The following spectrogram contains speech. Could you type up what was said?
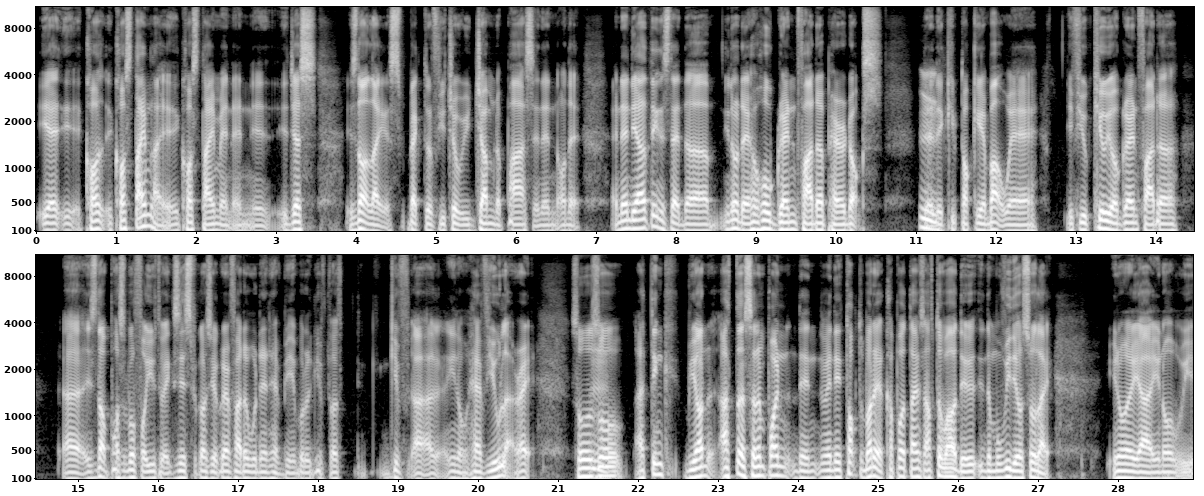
Yeah, it costs it costs time, like it costs time and, and it, it just it's not like it's back to the future you jump the past and then all that. And then the other thing is that the you know the whole grandfather paradox that they keep talking about where if you kill your grandfather uh, it's not possible for you to exist because your grandfather wouldn't have been able to give birth give uh, you know have you lah, right? So so i think beyond after a certain point then when they talked about it a couple of times after a while they in the movie they also like you know yeah you know we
